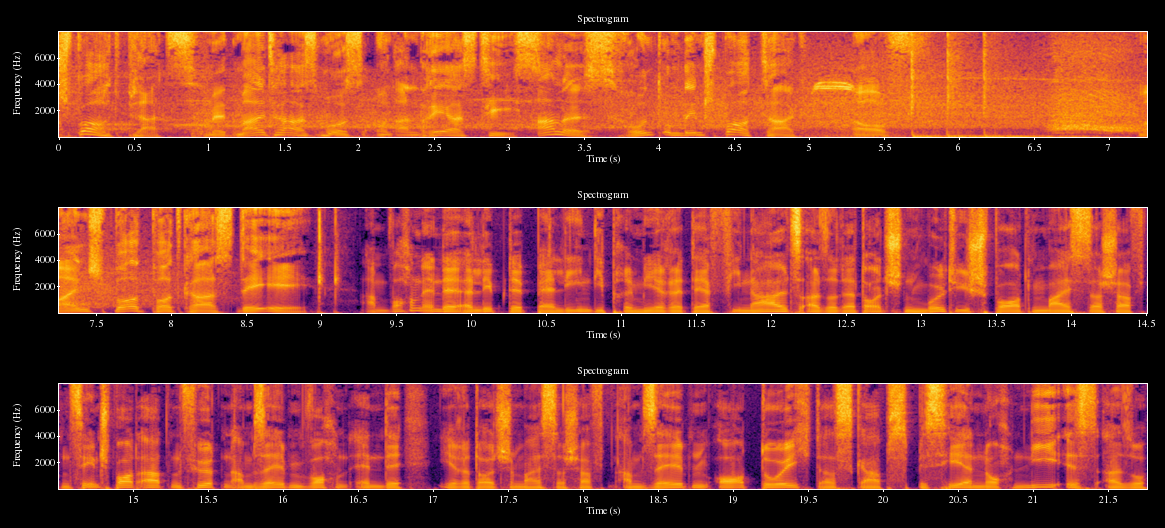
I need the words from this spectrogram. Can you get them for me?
Sportplatz mit Malta Asmus und Andreas Thies. Alles rund um den Sporttag auf meinsportpodcast.de. Am Wochenende erlebte Berlin die Premiere der Finals, also der deutschen Multisportmeisterschaften. Zehn Sportarten führten am selben Wochenende ihre deutschen Meisterschaften am selben Ort durch. Das gab es bisher noch nie, ist also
